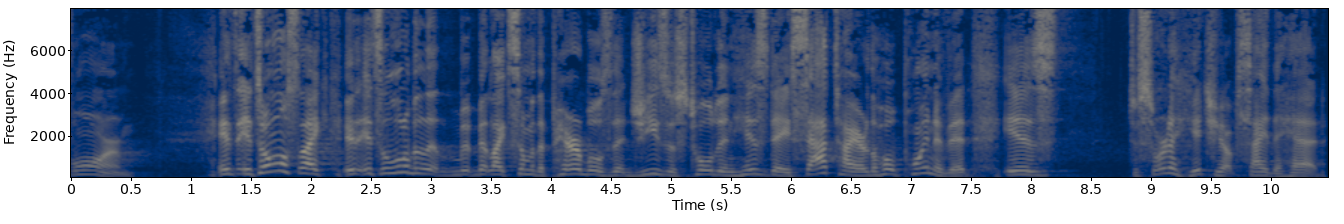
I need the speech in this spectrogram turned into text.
form. It's, it's almost like, it's a little bit, bit like some of the parables that Jesus told in his day. Satire, the whole point of it is to sort of hit you upside the head.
